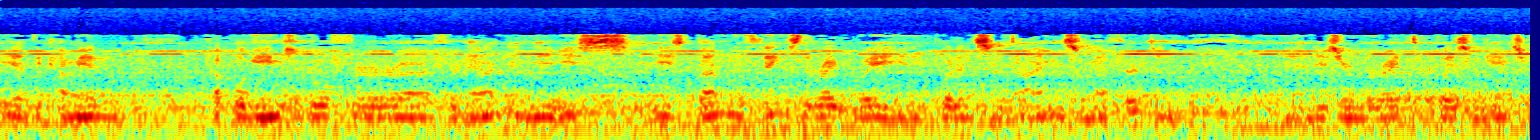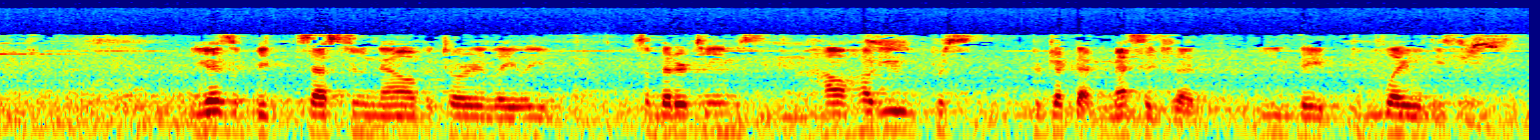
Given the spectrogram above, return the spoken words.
He had to come in a couple games ago for uh, for Dan, and he's he's done the things the right way. He put in some time and some effort, and and he's earned the right to play some games for us. you guys have beat Saskatoon now, Victoria lately, some better teams. How how do you pres- project that message that you, they can play with these teams?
